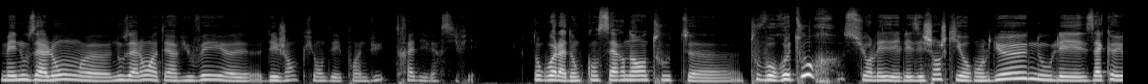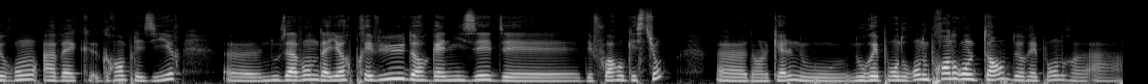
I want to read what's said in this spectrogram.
mais nous allons, nous allons interviewer des gens qui ont des points de vue très diversifiés. Donc voilà, donc concernant euh, tous vos retours sur les, échanges qui auront lieu, nous les accueillerons avec grand plaisir. Euh, nous avons d'ailleurs prévu d'organiser des, foires aux questions euh, dans lesquelles nous, nous répondrons, nous prendrons le temps de répondre à,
